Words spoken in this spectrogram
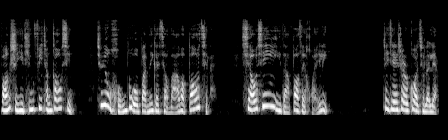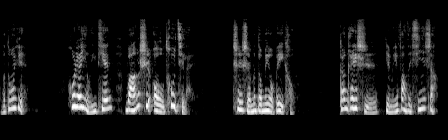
王氏一听非常高兴，就用红布把那个小娃娃包起来，小心翼翼的抱在怀里。这件事儿过去了两个多月，忽然有一天，王氏呕吐起来，吃什么都没有胃口。刚开始也没放在心上，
